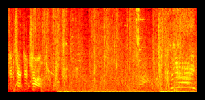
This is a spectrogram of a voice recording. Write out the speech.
They've Sector Charlie. Grenade!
